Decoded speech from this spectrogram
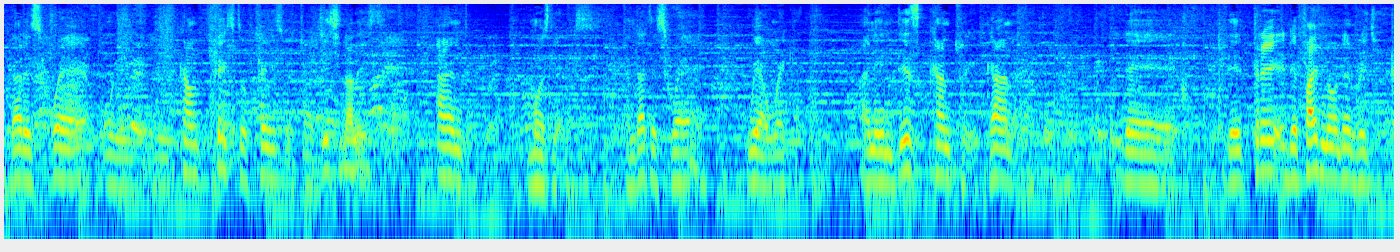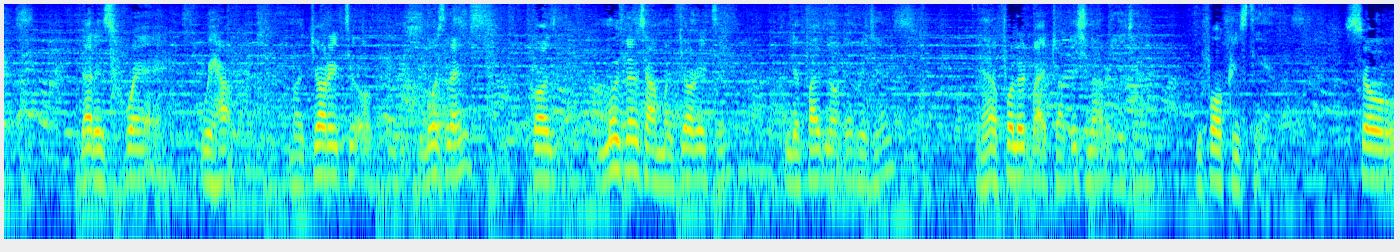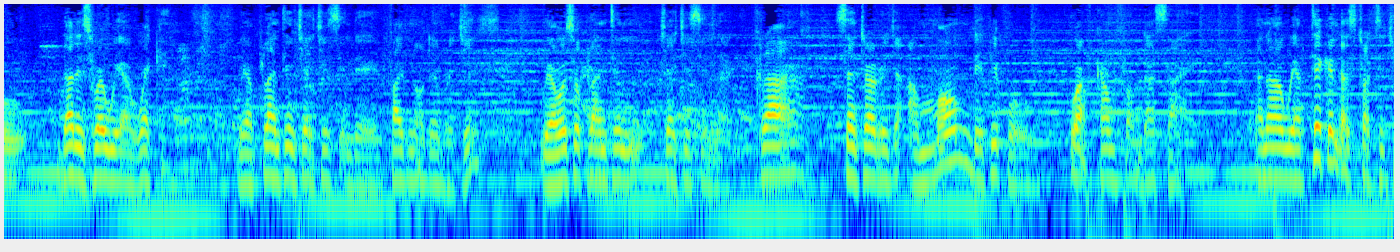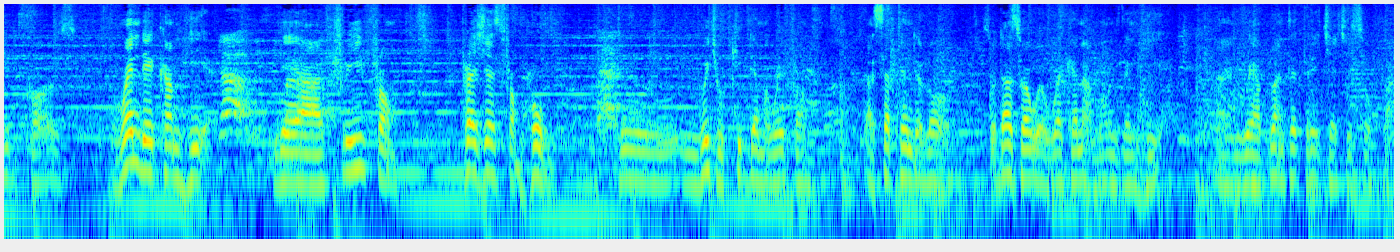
That is where we, we come face to face with traditionalists and Muslims. And that is where we are working. And in this country, Ghana, the, the, three, the five northern regions, that is where we have majority of Muslims, because Muslims are majority in the five northern regions, They are followed by traditional religion before Christians. So that is where we are working. We are planting churches in the five northern regions. We are also planting churches in the Accra, Central Region, among the people who have come from that side. And now we have taken that strategy because when they come here, they are free from pressures from home, to, which will keep them away from accepting the Lord. So that's why we're working amongst them here. And we have planted three churches so far.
